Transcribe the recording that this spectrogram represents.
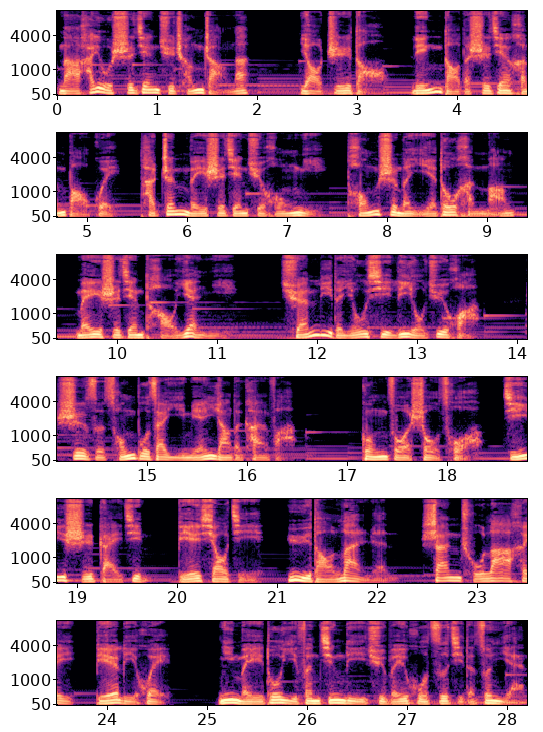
哪还有时间去成长呢？要知道，领导的时间很宝贵，他真没时间去哄你。同事们也都很忙，没时间讨厌你。权力的游戏里有句话：“狮子从不在意绵羊的看法。”工作受挫，及时改进，别消极。遇到烂人，删除拉黑，别理会。你每多一分精力去维护自己的尊严，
